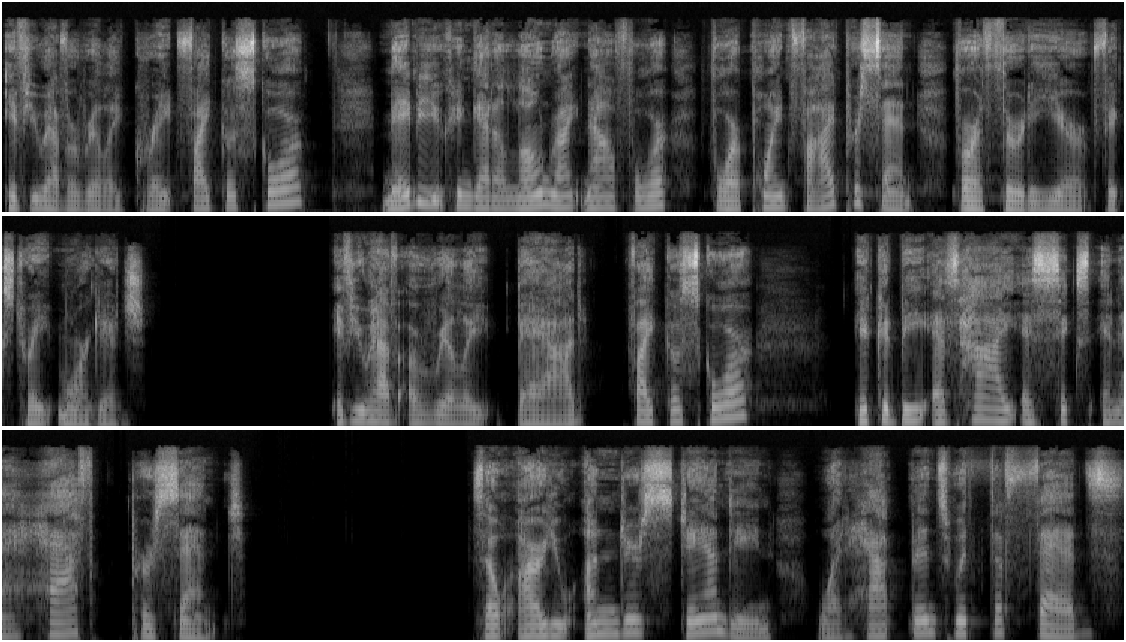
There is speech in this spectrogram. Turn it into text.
If you have a really great FICO score, maybe you can get a loan right now for 4.5% for a 30 year fixed rate mortgage. If you have a really bad FICO score, it could be as high as 6.5%. So, are you understanding what happens with the feds,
